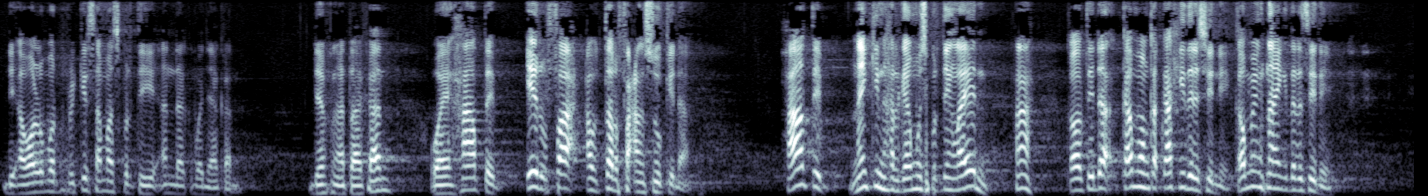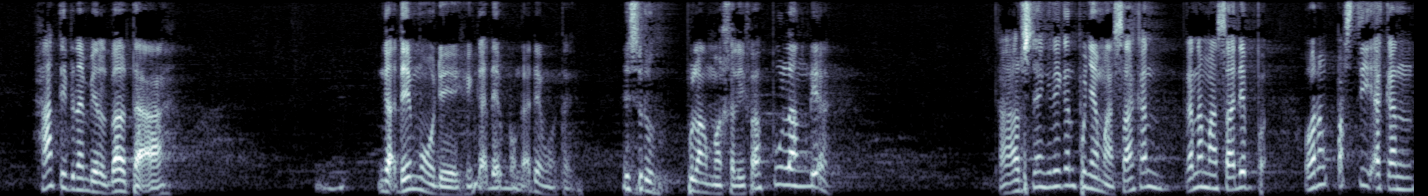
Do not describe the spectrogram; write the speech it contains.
Di awal umur berpikir sama seperti Anda kebanyakan. Dia mengatakan, "Wahai Hatib, irfa' atau tarfa'an sukina." Hatib, naikin hargamu seperti yang lain. Hah, kalau tidak kamu angkat kaki dari sini, kamu yang naik dari sini. Hatib bin Abil Balta'ah enggak demo deh, enggak demo, enggak demo tadi. Dia suruh pulang sama khalifah, pulang dia. Harusnya ini kan punya masa kan, karena masa dia orang pasti akan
